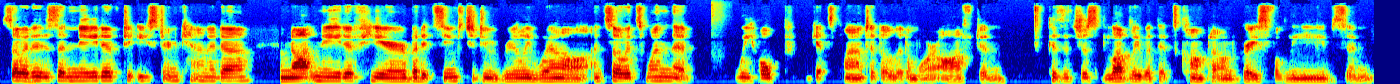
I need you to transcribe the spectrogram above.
So it is a native to Eastern Canada, not native here, but it seems to do really well. And so it's one that we hope gets planted a little more often because it's just lovely with its compound, graceful leaves, and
